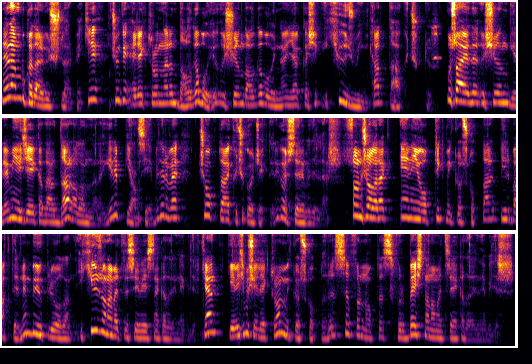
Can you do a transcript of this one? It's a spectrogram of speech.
Neden bu kadar güçlüler peki? Çünkü elektronların dalga boyu ışığın dalga boyundan yaklaşık 200 bin kat daha küçüktür. Bu sayede ışığın giremeyeceği kadar dar alanlara girip yansıyabilir ve çok daha küçük ölçekleri gösterebilirler. Sonuç olarak en iyi optik mikroskoplar bir bakterinin büyüklüğü olan 200 nanometre seviyesine kadar inebilirken gelişmiş elektron mikroskopları 0.05 nanometreye kadar inebilir.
